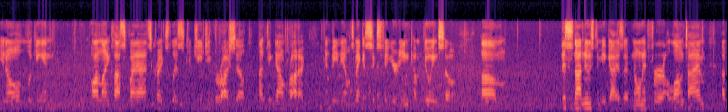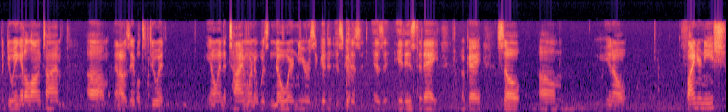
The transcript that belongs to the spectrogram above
you know, looking in online classified ads, Craigslist, Kijiji, garage sale, hunting down product, and being able to make a six figure income doing so. Um, this is not news to me, guys. I've known it for a long time. I've been doing it a long time um, and I was able to do it, you know, in a time when it was nowhere near as good as good as as it is today. Okay, so um, you know, find your niche.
